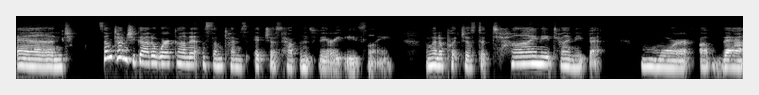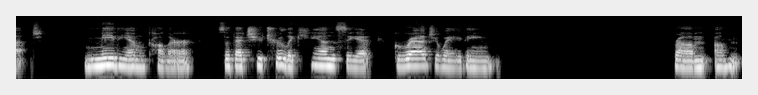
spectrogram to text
And sometimes you got to work on it and sometimes it just happens very easily. I'm going to put just a tiny, tiny bit more of that medium color so that you truly can see it graduating from um,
